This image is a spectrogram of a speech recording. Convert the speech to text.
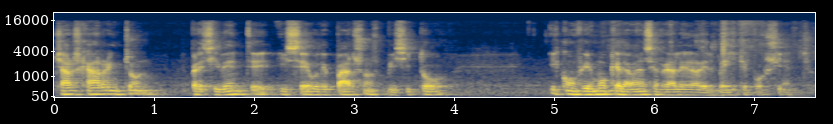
Charles Harrington, presidente y CEO de Parsons visitó y confirmó que el avance real era del 20%.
